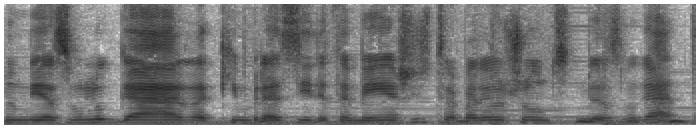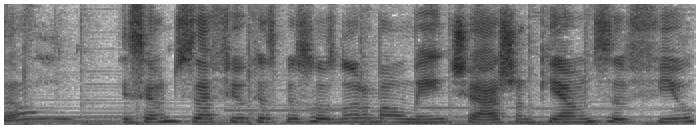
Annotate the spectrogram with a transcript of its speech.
no mesmo lugar. Aqui em Brasília também a gente trabalhou juntos no mesmo lugar. Então, esse é um desafio que as pessoas normalmente acham que é um desafio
